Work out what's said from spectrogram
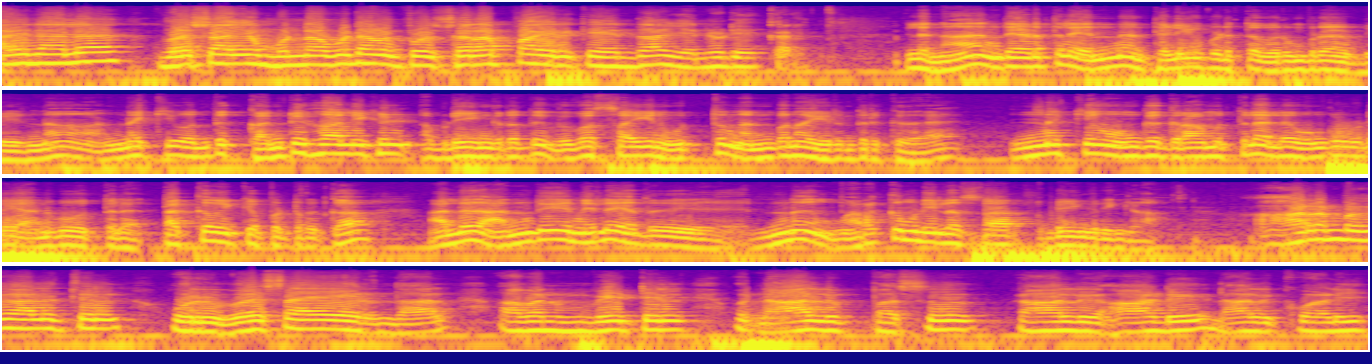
அதனால விவசாயம் முன்ன விட இப்போ சிறப்பா இருக்கேன்னு தான் என்னுடைய கருத்து. இல்ல நான் இந்த இடத்துல என்ன தெளிவுபடுத்த விரும்புறேன் அப்படின்னா அன்னைக்கு வந்து கன்றுகாலிகள் அப்படிங்கிறது விவசாயியின் உற்ற நண்பனா இருந்திருக்குத. இன்னைக்கும் உங்க கிராமத்துல இல்ல உங்களுடைய அனுபவத்துல தக்க வைக்கப்பட்டிருக்கா? அல்லது அந்த நிலை அது இன்னும் மறக்க முடியல சார் அப்படிங்கிறீங்களா? ஆரம்ப காலத்தில் ஒரு விவசாயி இருந்தால் அவன் வீட்டில் ஒரு நாலு பசு நாலு ஆடு நாலு கோழி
